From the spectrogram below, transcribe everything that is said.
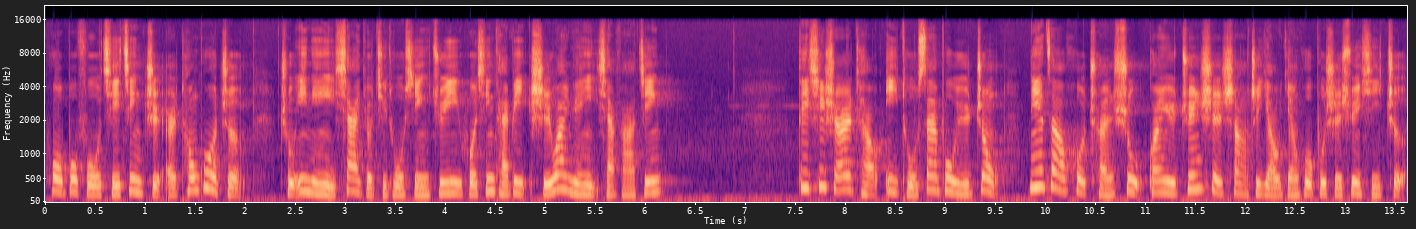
或不服其禁止而通过者，处一年以下有期徒刑、拘役或新台币十万元以下罚金。第七十二条，意图散布于众、捏造或传述关于军事上之谣言或不实讯息者，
